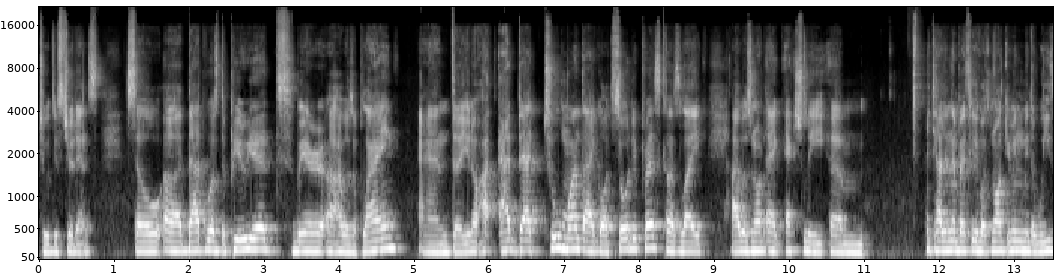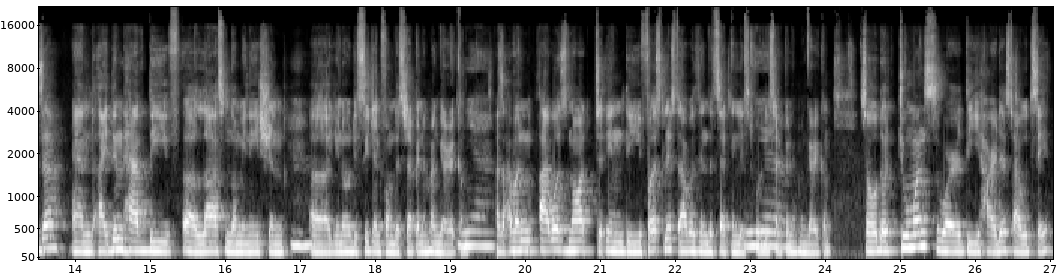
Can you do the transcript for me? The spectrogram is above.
to the students. So uh, that was the period where uh, I was applying. And, uh, you know, I, at that two month, I got so depressed because, like, I was not actually, um, Italian embassy was not giving me the visa, and I didn't have the uh, last nomination, mm-hmm. uh, you know, decision from the Stipendium Hungaricum. Yeah. As I, when I was not in the first list, I was in the second list for yeah. the Stipendium Hungaricum. So the two months were the hardest, I would say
